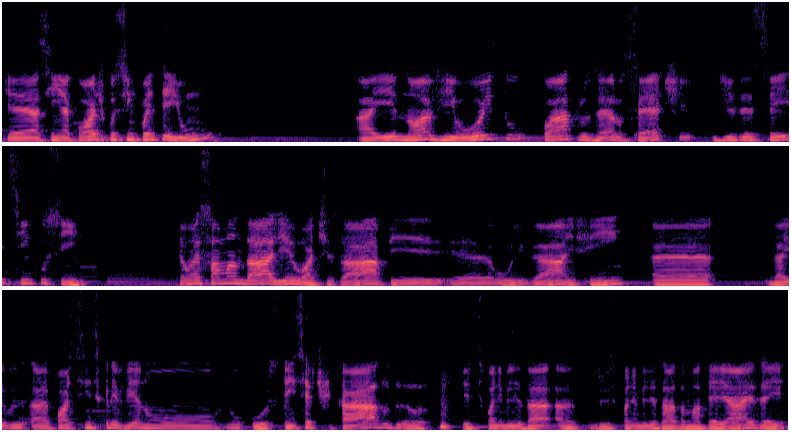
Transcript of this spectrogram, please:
que é assim, é código 51 aí 98407 1655. Então é só mandar ali o WhatsApp, é, ou ligar, enfim. É, daí é, pode se inscrever no, no curso. Tem certificado do, de disponibilizar, disponibilizados materiais aí,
